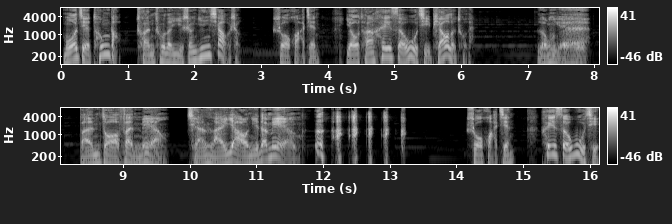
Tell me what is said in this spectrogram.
魔界通道传出了一声阴笑声，说话间，有团黑色雾气飘了出来。龙宇，本座奉命前来要你的命。说话间，黑色雾气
